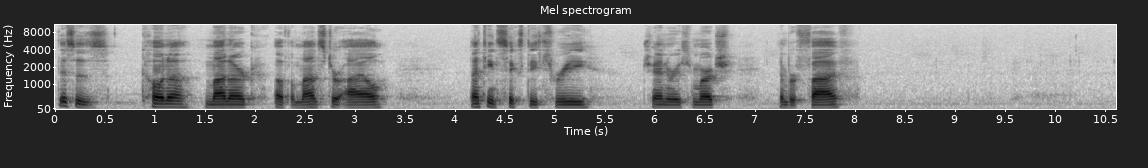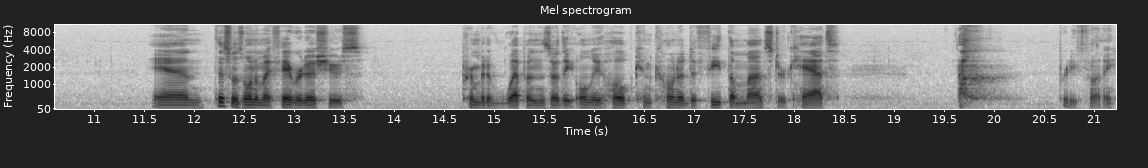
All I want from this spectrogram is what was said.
This is Kona, Monarch of a Monster Isle, 1963, January through March, number 5. And this was one of my favorite issues. Primitive weapons are the only hope. Can Kona defeat the monster cat? Pretty funny.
